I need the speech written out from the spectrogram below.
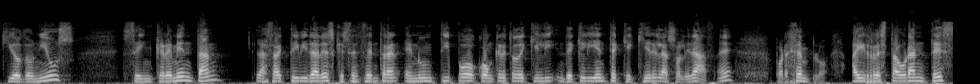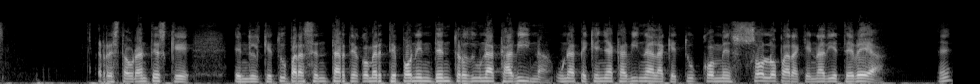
Kyodo News, se incrementan las actividades que se centran en un tipo concreto de, cliente que quiere la soledad. ¿eh? Por ejemplo, hay restaurantes restaurantes que en el que tú para sentarte a comer te ponen dentro de una cabina, una pequeña cabina en la que tú comes solo para que nadie te vea. ¿eh?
